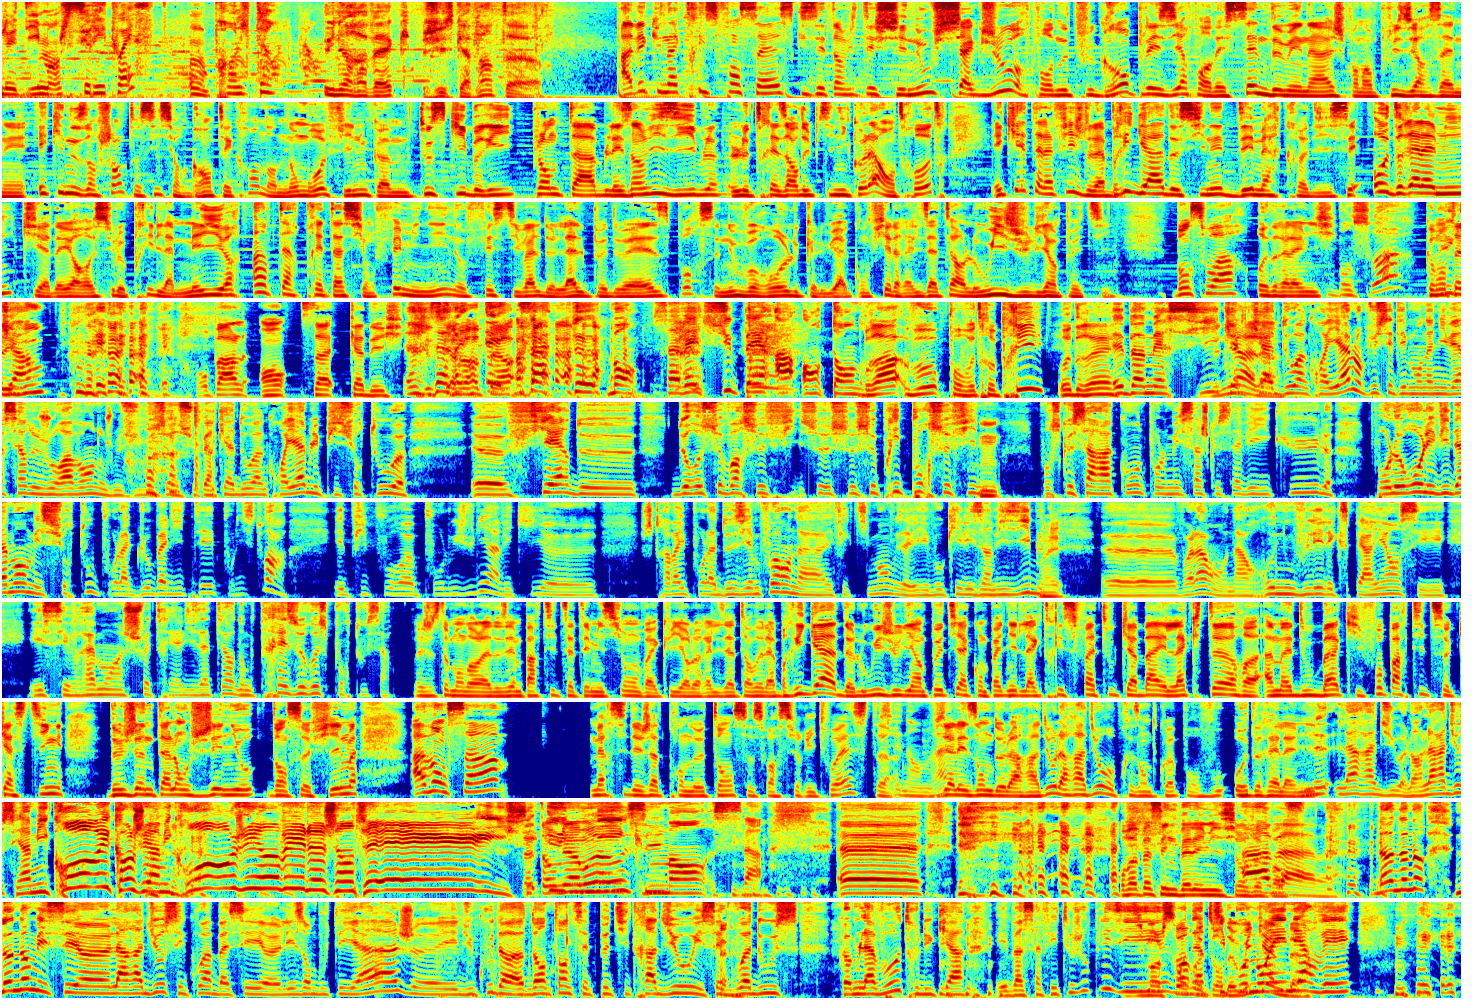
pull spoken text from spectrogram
Le dimanche sur It West, on prend le temps. Une heure avec, jusqu'à 20h. Avec une actrice française qui s'est invitée chez nous chaque jour pour notre plus grand plaisir pour des scènes de ménage pendant plusieurs années et qui nous enchante aussi sur grand écran dans de nombreux films comme Tout ce qui brille, Plan de table, Les Invisibles, Le Trésor du petit Nicolas entre autres et qui est à l'affiche de la Brigade au ciné dès mercredi. C'est Audrey Lamy qui a d'ailleurs reçu le prix de la meilleure interprétation féminine au Festival de l'Alpe d'Huez pour ce nouveau rôle que lui a confié le réalisateur Louis-Julien Petit. Bonsoir Audrey Lamy. Bonsoir. Comment allez-vous On parle en saccadé jusqu'à 20h. Exactement. Ça va être super à entendre. Bravo pour votre prix, Audrey. Eh ben merci, Génial. quel cadeau incroyable. En plus c'était mon anniversaire deux jours avant, donc je me suis dit c'est un super cadeau incroyable et puis surtout euh, euh, fier de, de recevoir ce, ce, ce- ce prix pour ce film, Mm. pour ce que ça raconte, pour le message que ça véhicule, pour le rôle évidemment, mais surtout pour la globalité, pour l'histoire. Et puis pour, euh, pour Louis Julien avec qui euh, je travaille pour la deuxième fois. On a effectivement, vous avez évoqué les invisibles. Ouais. Euh, voilà, on a renouvelé l'expérience et, et c'est vraiment un chouette réalisateur. Donc très heureuse pour tout ça. Mais Justement, dans la deuxième partie de cette émission, on va accueillir le réalisateur de La Brigade, Louis-Julien Petit, accompagné de l'actrice Fatou Kaba et l'acteur Amadou Ba, qui font partie de ce casting de jeunes talents géniaux dans ce film. Avant ça, merci déjà de prendre le temps ce soir sur It West. C'est normal. Via les ondes de la radio. La radio représente quoi pour vous, Audrey Lamy Le- la radio. Alors la radio, c'est un micro et quand j'ai un micro, j'ai envie de chanter. C'est uniquement ça. Euh, On va passer une belle émission, je ah pense. bah, voilà. non non non non non mais c'est euh, la radio, c'est quoi? Bah c'est euh, les embouteillages et du coup d'en- d'entendre cette petite radio et cette voix douce comme la vôtre, Lucas. Et ben ça fait toujours plaisir. Dimanche soir, On est un petit de peu moins énervé.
